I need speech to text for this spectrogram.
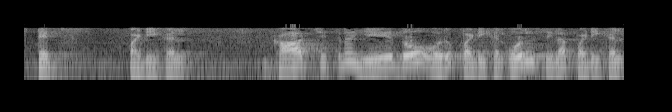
ஸ்டெப்ஸ் படிகள். காட்சித்னா ஏதோ ஒரு படிகள் ஒரு சில படிகள்.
